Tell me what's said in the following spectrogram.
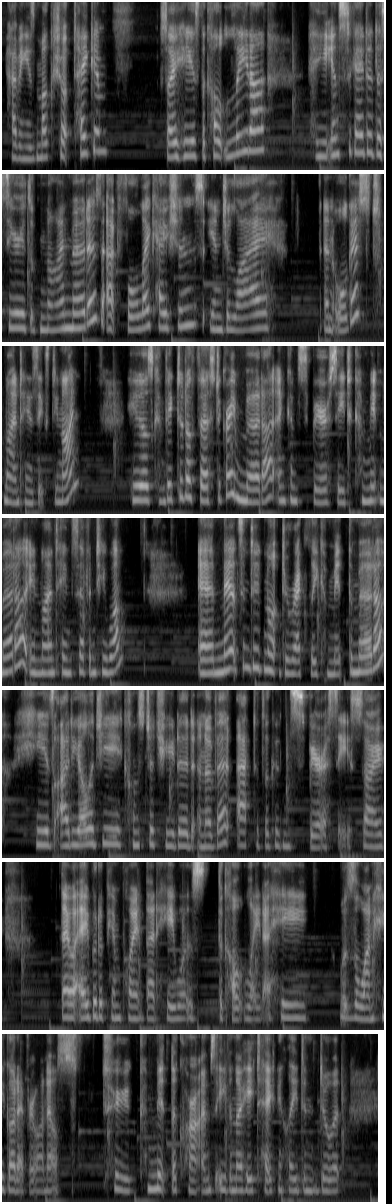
having his mugshot taken. So, he is the cult leader. He instigated a series of nine murders at four locations in July and August 1969. He was convicted of first degree murder and conspiracy to commit murder in 1971. And Manson did not directly commit the murder. His ideology constituted an overt act of a conspiracy. So they were able to pinpoint that he was the cult leader. He was the one who got everyone else to commit the crimes, even though he technically didn't do it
